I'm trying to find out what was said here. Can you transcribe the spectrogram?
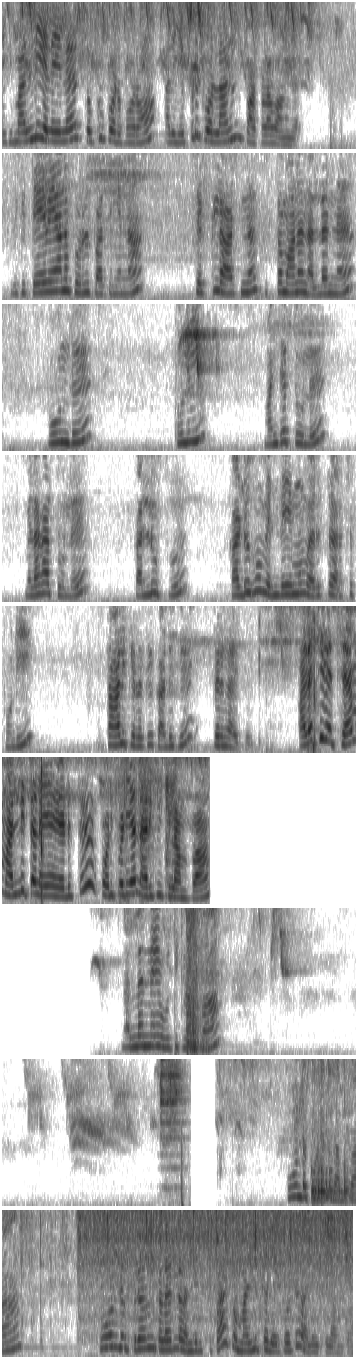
இன்றைக்கி மல்லி இலையில தொக்கு போட போகிறோம் அதை எப்படி போடலான்னு பார்க்கலாம் வாங்க. இதுக்கு தேவையான பொருள் பார்த்திங்கன்னா செக்கில் ஆட்டின சுத்தமான நல்லெண்ணெய் பூண்டு புளி மஞ்சத்தூள் மிளகாத்தூள் கல்லுப்பு கடுகும் வெந்தயமும் வறுத்து அரைச்ச பொடி தாளிக்கிறதுக்கு கடுகு பெருங்காயத்தூள். அலசி வச்ச மல்லித்தலையை எடுத்து பொடி பொடியாக நறுக்கிக்கலாம்ப்பா. நல்லெண்ணெயை ஊற்றிக்கலாம்ப்பா பூண்டை போட்டுக்கலாம்ப்பா. பூண்டு ப்ரௌன் கலரில் வந்துருச்சுப்பா. இப்போ மல்லித்தலையை போட்டு வதக்கலாம்ப்பா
